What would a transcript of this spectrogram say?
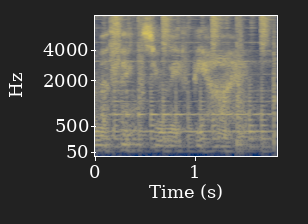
from the things you leave behind.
